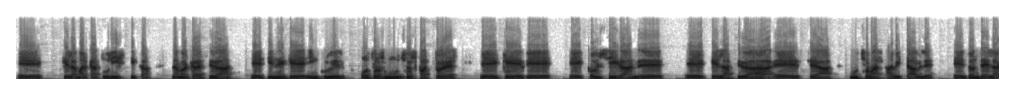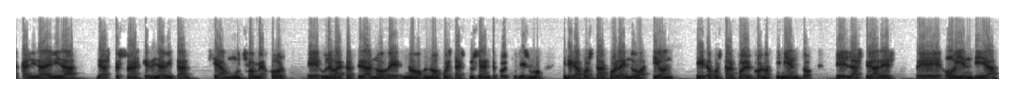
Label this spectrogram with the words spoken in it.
que la marca turística. La marca de ciudad tiene que incluir otros muchos factores que consigan eh, que la ciudad eh, sea mucho más habitable, eh, donde la calidad de vida de las personas que en ella habitan sea mucho mejor. una marca ciudad no, no, no apuesta exclusivamente por el turismo, tiene que apostar por la innovación, tiene que apostar por el conocimiento. las ciudades hoy en día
